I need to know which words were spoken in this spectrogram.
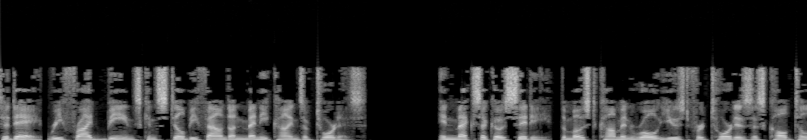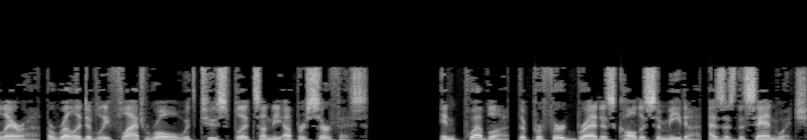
Today, refried beans can still be found on many kinds of tortas. In Mexico City, the most common roll used for tortas is called telera, a relatively flat roll with two splits on the upper surface. In Puebla, the preferred bread is called a semita, as is the sandwich.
